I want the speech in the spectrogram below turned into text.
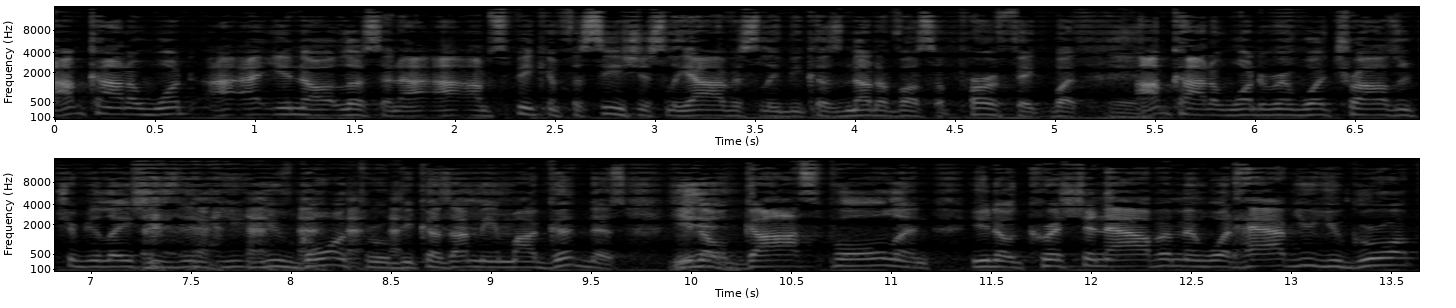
I'm kind of want, I, you know, listen, I, I'm speaking facetiously, obviously, because none of us are perfect, but Yeah. I'm kind of wondering what trials and tribulations that you, you've gone through, because I mean, my goodness, you Yeah. know, gospel and, you know, Christian album and what have you. You grew up,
